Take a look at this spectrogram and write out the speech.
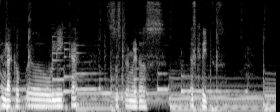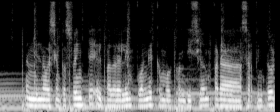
en la que publica sus primeros escritos. En 1920 el padre le impone como condición para ser pintor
